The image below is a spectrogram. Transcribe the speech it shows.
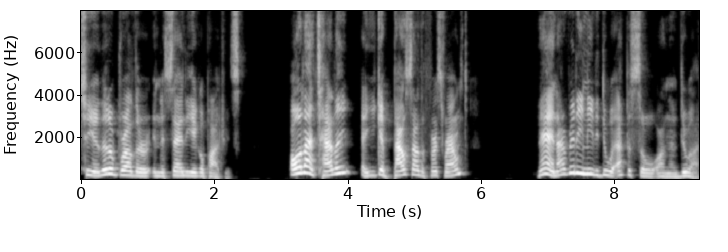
to your little brother in the San Diego Padres. All that talent and you get bounced out of the first round? Man, I really need to do an episode on them, do I?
